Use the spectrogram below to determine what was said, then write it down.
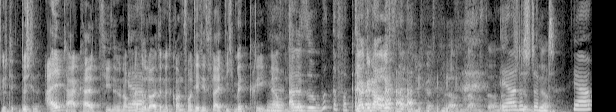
durch, die, durch den Alltag halt zieht und noch Ja. andere Leute mit konfrontiert, die es vielleicht nicht mitkriegen. Ja, ne? Alle so, what the fuck? ja, genau, richtig. Das finde ich ganz cool auf dem Samstag. Ne? Ja, das stimmt. Ja.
